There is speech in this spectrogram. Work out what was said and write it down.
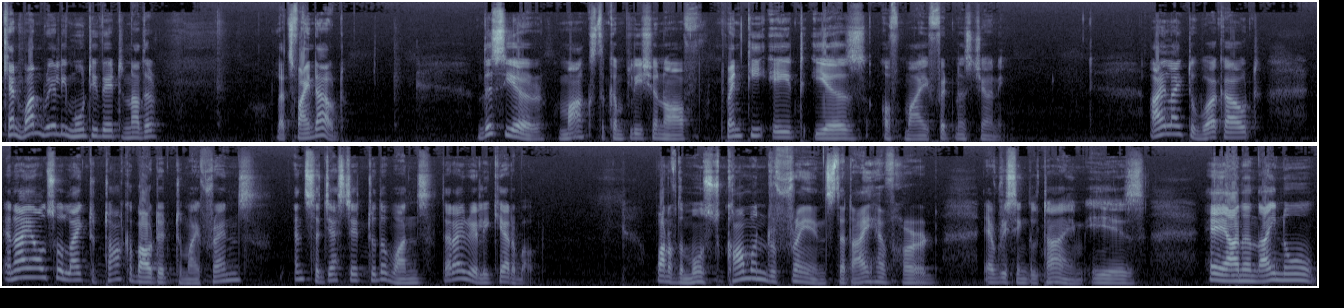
Can one really motivate another? Let's find out. This year marks the completion of 28 years of my fitness journey. I like to work out, and I also like to talk about it to my friends and suggest it to the ones that I really care about. One of the most common refrains that I have heard every single time is Hey Anand, I know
